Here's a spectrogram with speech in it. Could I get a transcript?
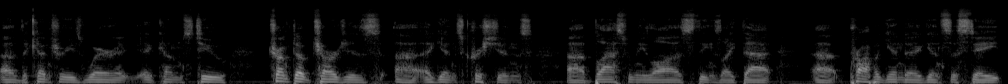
of the countries where it, it comes to trumped up charges uh, against Christians, uh, blasphemy laws, things like that uh, propaganda against the state,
